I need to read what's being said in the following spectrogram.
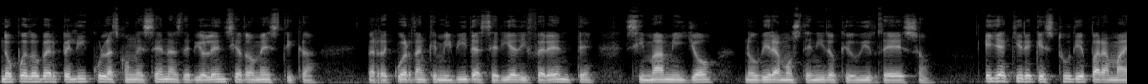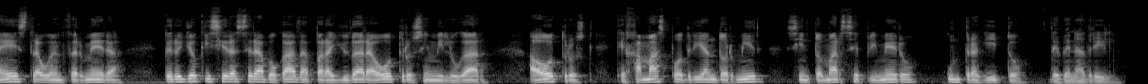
No puedo ver películas con escenas de violencia doméstica. Me recuerdan que mi vida sería diferente si mami y yo no hubiéramos tenido que huir de eso. Ella quiere que estudie para maestra o enfermera, pero yo quisiera ser abogada para ayudar a otros en mi lugar, a otros que jamás podrían dormir sin tomarse primero un traguito de Benadryl.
